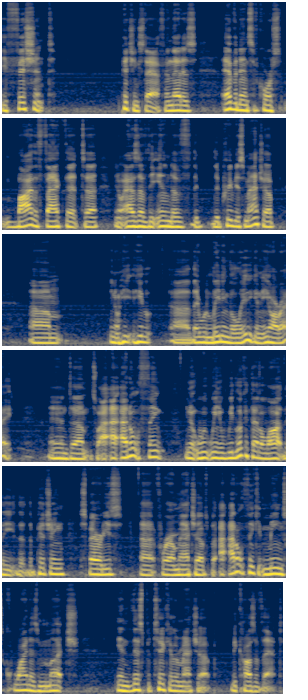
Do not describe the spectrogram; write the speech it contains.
efficient pitching staff, and that is evidence, of course, by the fact that uh, you know as of the end of the, the previous matchup, um, you know he he uh, they were leading the league in ERA, and um, so I, I don't think you know we, we, we look at that a lot the the, the pitching disparities uh, for our matchups, but I, I don't think it means quite as much in this particular matchup because of that.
